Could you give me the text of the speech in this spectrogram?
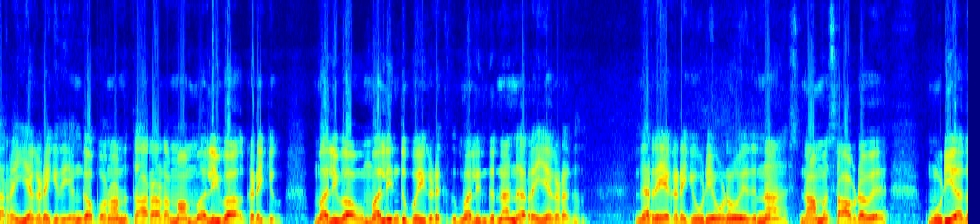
நிறைய கிடைக்குது. எங்கே போனாலும் தாராளமாக மலிவாக கிடைக்கும் மலிவாகவும் மலிந்து போய் கிடக்குது. மலிந்துன்னா நிறைய கிடக்குது. நிறைய கிடைக்கக்கூடிய உணவு எதுனா நாம் சாப்பிடவே முடியாத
